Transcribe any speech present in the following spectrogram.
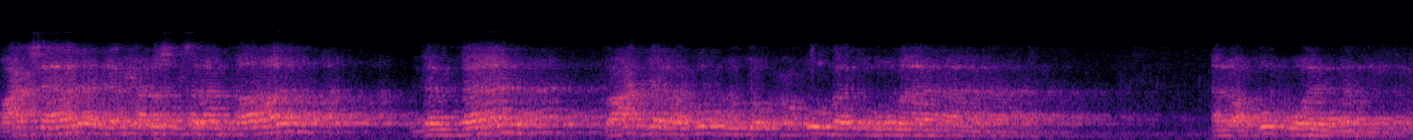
وعكس هذا النبي عليه الصلاة والسلام قال ذنبان تعجل عقوبتهما. العقوق والبغي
